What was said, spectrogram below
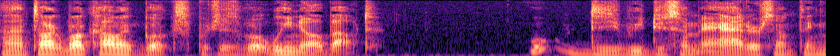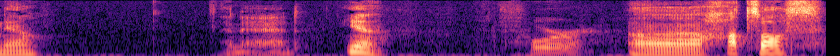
and talk about comic books, which is what we know about. Did we do some ad or something now? An ad Yeah. for Uh, hot sauce?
